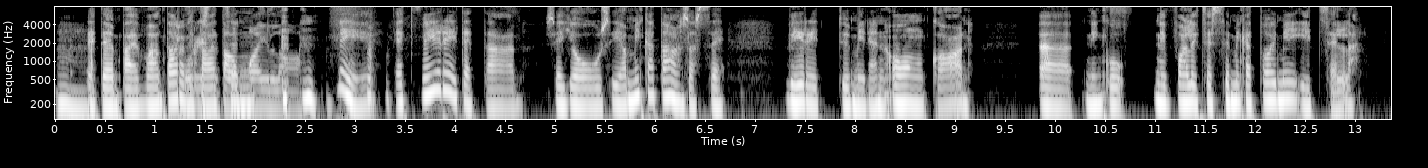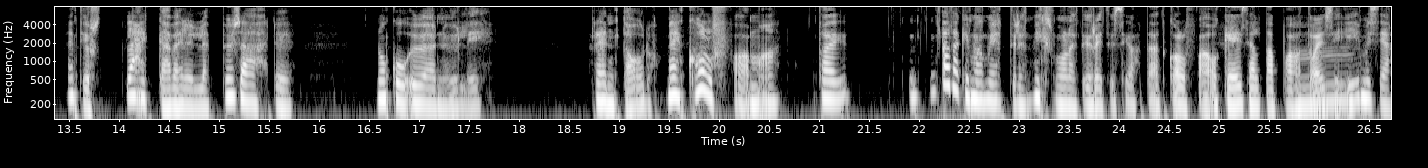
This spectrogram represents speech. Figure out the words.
mm. eteenpäin, vaan tarvitaan... Että sen, mailaa. niin, että viritetään se jousi ja mikä tahansa se virittyminen onkaan, ää, niin, kuin, niin valitse se, mikä toimii itsellä. Että just lähde kävelylle, pysähdy, nuku yön yli, rentoudu, mene golfaamaan. Tai tätäkin mä miettinyt, että miksi monet yritysjohtajat golfaa. Okei, siellä tapaa mm. toisia ihmisiä.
